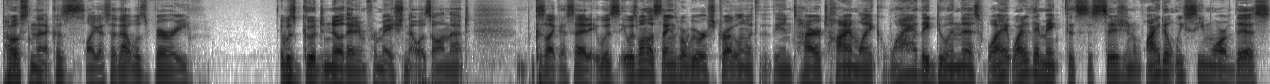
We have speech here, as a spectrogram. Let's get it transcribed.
posting that because, like I said, that was very. It was good to know that information that was on that because, like I said, it was it was one of those things where we were struggling with it the entire time. Like, why are they doing this? Why why did they make this decision? Why don't we see more of this?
